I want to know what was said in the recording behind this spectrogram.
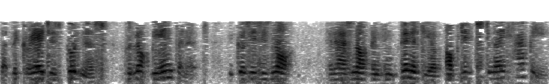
that the Creator's goodness could not be infinite, because it is not, it has not an infinity of objects to make happy.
